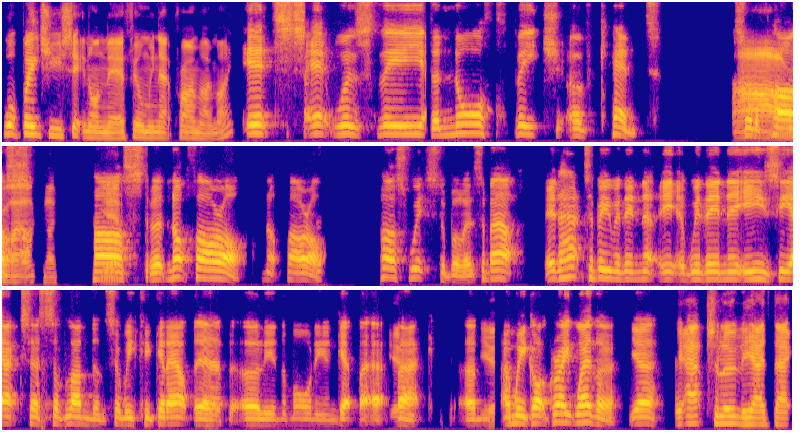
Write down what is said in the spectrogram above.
What beach are you sitting on there filming that promo, mate? It's it was the the North Beach of Kent, sort ah, of past right, okay. past, yeah. but not far off, not far off, past Whitstable. It's about it had to be within within easy access of London, so we could get out there early in the morning and get back. Yeah. back. Um, yeah. And we got great weather. Yeah, it absolutely had that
